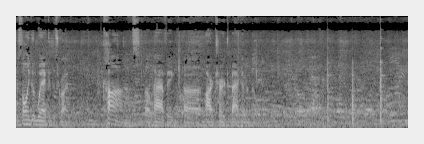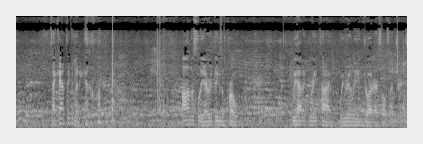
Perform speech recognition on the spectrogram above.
It's the only good way I could describe it. Cons of having uh, our church back in the building. I can't think of any. Honestly, everything's a pro. We had a great time. We really enjoyed ourselves at church.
